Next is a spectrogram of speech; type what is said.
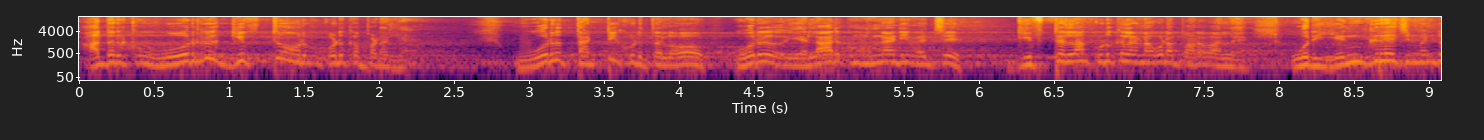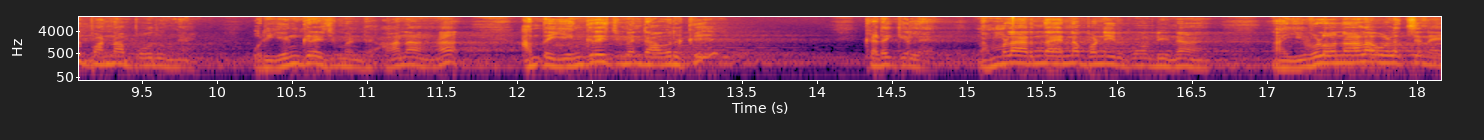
அதற்கு ஒரு கிஃப்ட்டும் அவருக்கு கொடுக்கப்படலை. ஒரு தட்டி கொடுத்தலோ ஒரு எல்லாருக்கும் முன்னாடி வச்சு கிஃப்ட் எல்லாம் கொடுக்கலன்னா கூட பரவாயில்ல. ஒரு என்கரேஜ்மெண்ட் பண்ணா போதுங்க. ஒரு என்கரேஜ்மெண்ட் ஆனா அந்த என்கரேஜ்மெண்ட் அவருக்கு கிடைக்கல. நம்மளா இருந்தா என்ன பண்ணியிருப்போம் அப்படின்னா நான் இவ்வளோ நாளா உழைச்சனே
